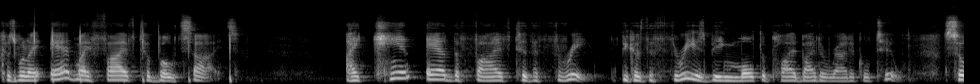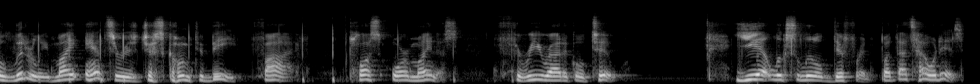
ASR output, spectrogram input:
because when I add my 5 to both sides, I can't add the 5 to the 3 because the 3 is being multiplied by the radical 2. So literally, my answer is just going to be 5 plus or minus 3 radical 2. Yeah, it looks a little different, but that's how it is.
